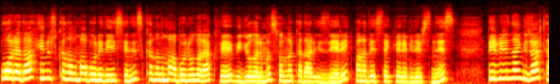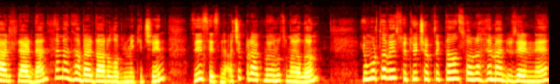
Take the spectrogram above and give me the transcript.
Bu arada henüz kanalıma abone değilseniz kanalıma abone olarak ve videolarımı sonuna kadar izleyerek bana destek verebilirsiniz. Birbirinden güzel tariflerden hemen haberdar olabilmek için zil sesini açık bırakmayı unutmayalım. Yumurta ve sütü çırptıktan sonra hemen üzerine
